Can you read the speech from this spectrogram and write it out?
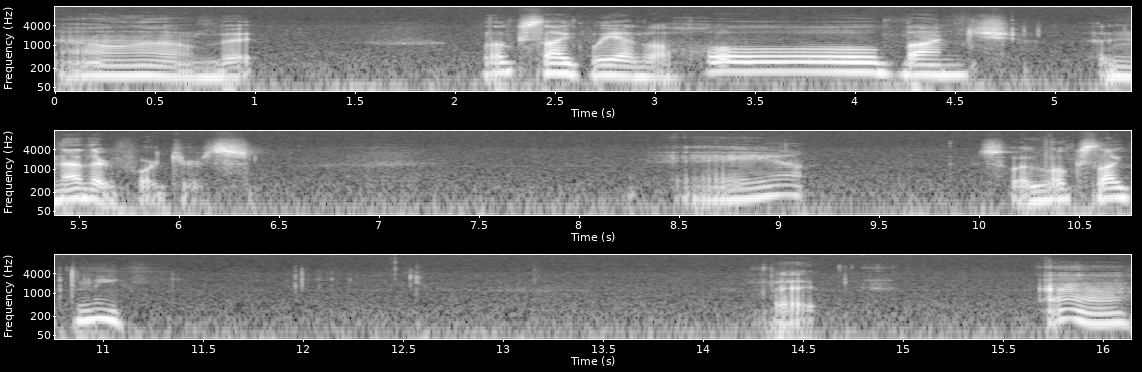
don't know, but looks like we have a whole bunch of nether fortress. Yeah, that's what it looks like to me. But, uh,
